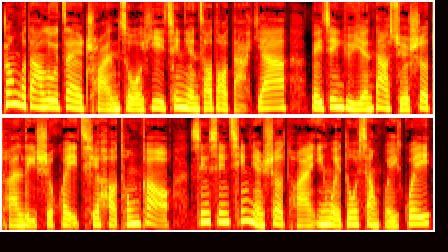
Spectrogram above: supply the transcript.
中国大陆在传左翼青年遭到打压。北京语言大学社团理事会七号通告，新兴青年社团因为多项违规，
